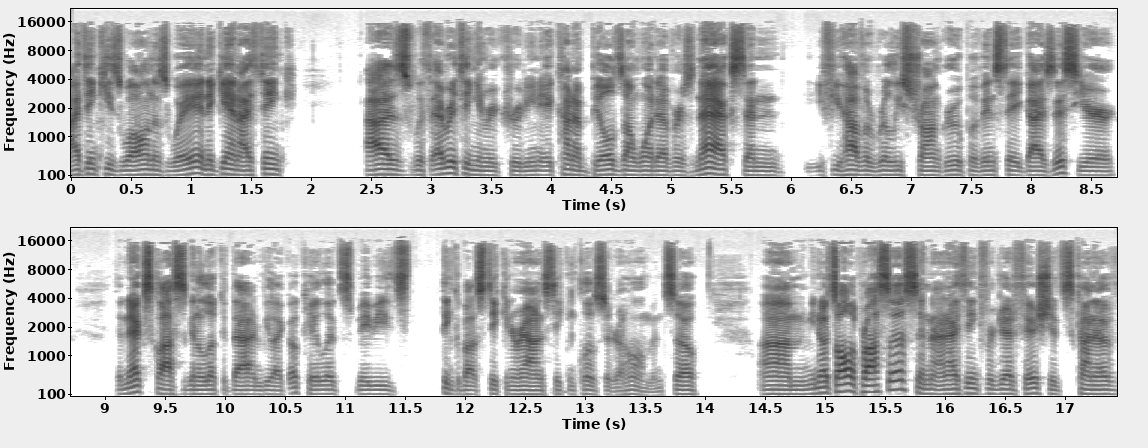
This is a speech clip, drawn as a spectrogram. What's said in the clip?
I think he's well on his way. And again, I think as with everything in recruiting, it kind of builds on whatever's next. And if you have a really strong group of in-state guys this year, the next class is going to look at that and be like, okay, let's maybe think about sticking around and sticking closer to home. And so, um, you know, it's all a process. And, and I think for Jedd Fisch, it's kind of,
